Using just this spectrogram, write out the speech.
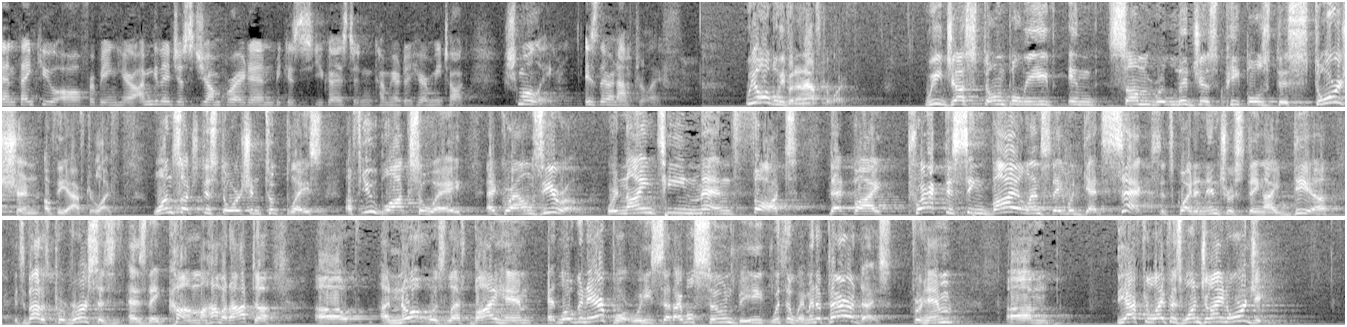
And thank you all for being here. I'm going to just jump right in because you guys didn't come here to hear me talk. Shmuley, is there an afterlife? We all believe in an afterlife. We just don't believe in some religious people's distortion of the afterlife. One such distortion took place a few blocks away at Ground Zero, where 19 men thought that by practicing violence they would get sex. It's quite an interesting idea. It's about as perverse as, as they come. Muhammad Atta uh, a note was left by him at Logan Airport where he said, I will soon be with the women of paradise. For him, um, the afterlife is one giant orgy,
